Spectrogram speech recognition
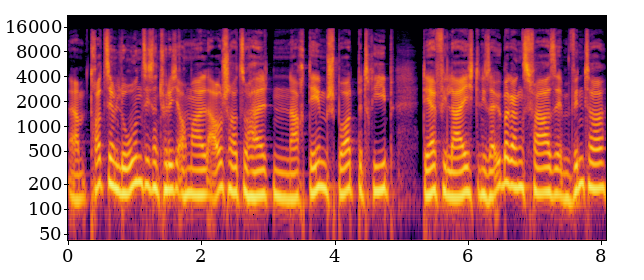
Ähm, trotzdem lohnt es sich natürlich auch mal Ausschau zu halten nach dem Sportbetrieb, der vielleicht in dieser Übergangsphase im Winter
